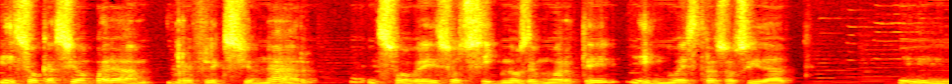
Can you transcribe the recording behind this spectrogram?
es ocasión para reflexionar sobre esos signos de muerte en nuestra sociedad. Eh,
